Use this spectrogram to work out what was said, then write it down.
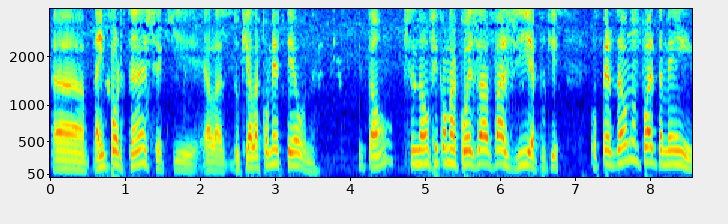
uh, a importância que ela, do que ela cometeu, né? Então, senão fica uma coisa vazia, porque o perdão não pode também,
